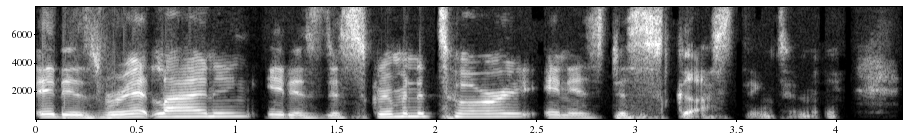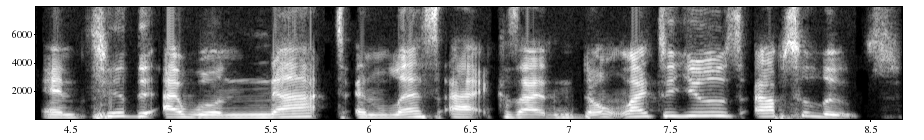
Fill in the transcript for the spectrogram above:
it is redlining, it is discriminatory, and it's disgusting to me. And to the I will not unless I because I don't like to use absolutes.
